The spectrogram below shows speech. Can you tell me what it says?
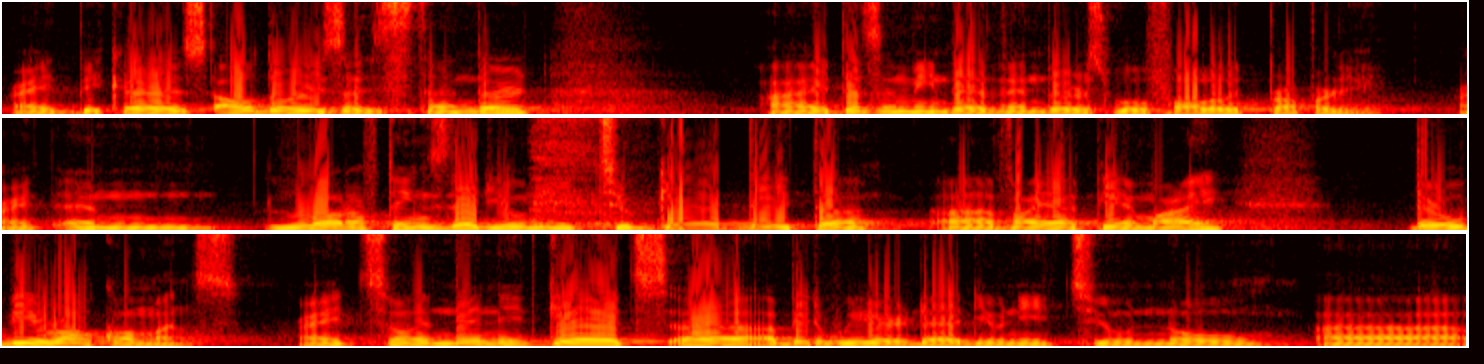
right? Because although it's a standard, uh, it doesn't mean that vendors will follow it properly, right? And a lot of things that you need to get data uh, via IPMI, there will be raw commands, right? So, and then it gets uh, a bit weird that you need to know uh,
